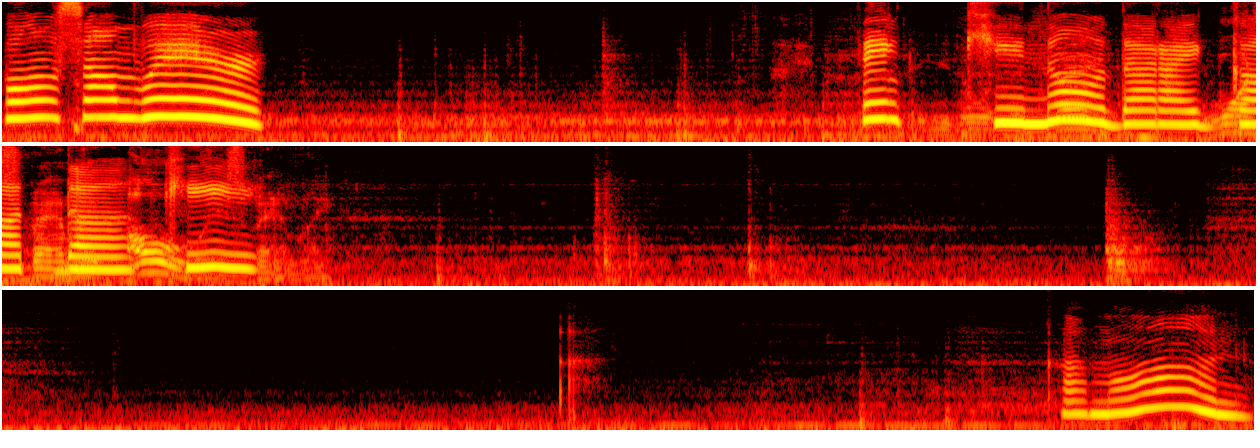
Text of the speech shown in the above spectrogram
Go somewhere. Think you know that I Once got family, the key. family. Come on.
